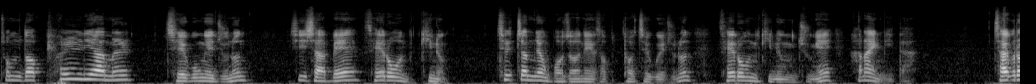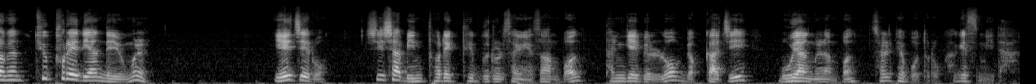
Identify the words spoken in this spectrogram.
좀 더 편리함을 제공해주는 C샵의 새로운 기능 7.0 버전에서부터 제공해주는 새로운 기능 중에 하나입니다. 자 그러면 튜플에 대한 내용을 예제로 C샵 인터랙티브를 사용해서 한번 단계별로 몇 가지 모양을 한번 살펴보도록 하겠습니다.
